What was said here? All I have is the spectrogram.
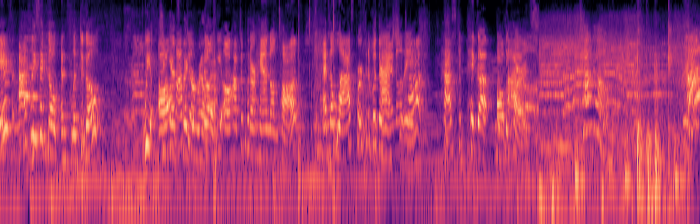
if Ashley said go and flipped a goat, we all gets have the to. gorilla. No, we all have to put our hand on top, and the last person to put their Ashley. hand on top has to pick up all the cards. Oh,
